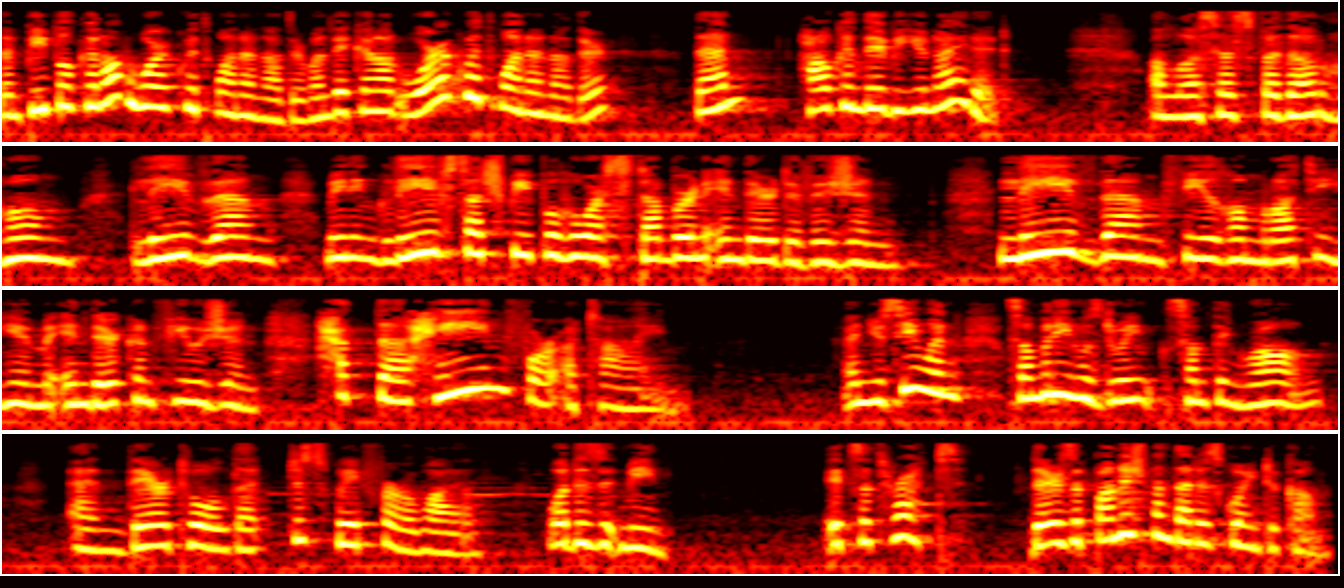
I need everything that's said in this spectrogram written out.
then people cannot work with one another. When they cannot work with one another, then how can they be united? Allah says, فَذَرْهُمْ Leave them, meaning leave such people who are stubborn in their division. Leave them فِي غَمْرَتِهِمْ In their confusion. حَتَّى حِينَ For a time. And you see when somebody who's doing something wrong, and they're told that, just wait for a while. What does it mean? It's a threat. There's a punishment that is going to come.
